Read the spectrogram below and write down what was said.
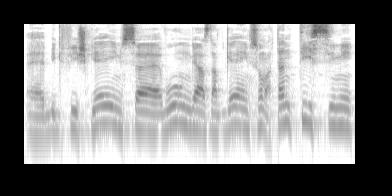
eh, Big Fish Games, eh, Wunga, Snap Games, insomma tantissimi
